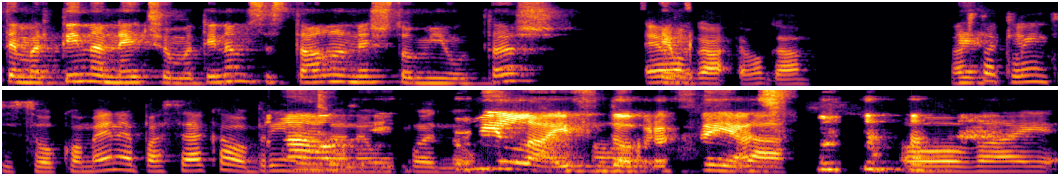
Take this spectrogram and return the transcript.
te Martina nećemo, ti nam se stalno nešto mjutaš. Evo ga, evo ga. Znaš šta, klinci su oko mene, pa se ja kao brinem da ne upadnu. Real life, dobro, sve jasno. ovaj, e,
